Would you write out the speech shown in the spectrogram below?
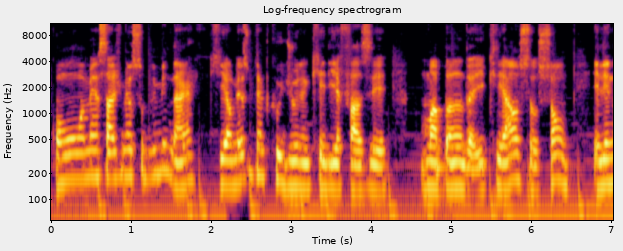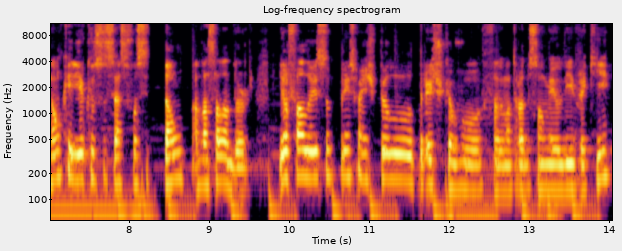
como uma mensagem meio subliminar, que ao mesmo tempo que o Julian queria fazer uma banda e criar o seu som, ele não queria que o sucesso fosse tão avassalador. E eu falo isso principalmente pelo trecho que eu vou fazer uma tradução meio livre aqui,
